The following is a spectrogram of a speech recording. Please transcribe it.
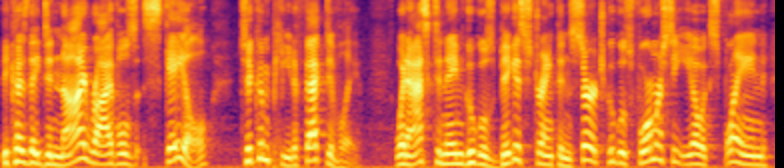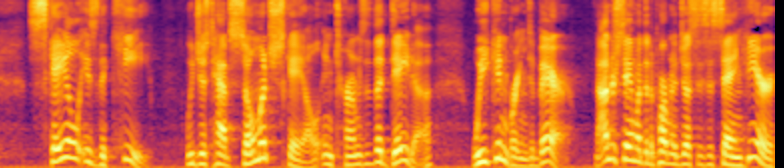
because they deny rivals scale to compete effectively. When asked to name Google's biggest strength in search, Google's former CEO explained scale is the key. We just have so much scale in terms of the data we can bring to bear. Now, understand what the Department of Justice is saying here.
